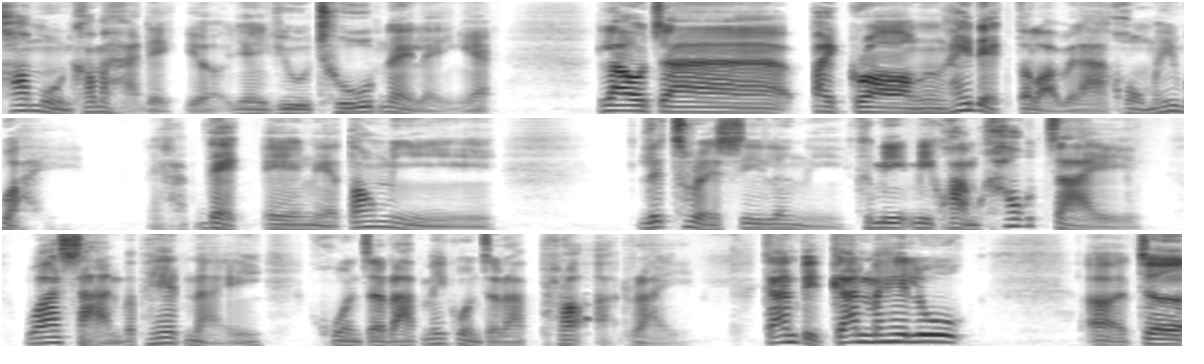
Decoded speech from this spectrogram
ข้อมูลเข้ามาหาเด็กเยอะอย่าง YouTube ในอะไรอย่างเงี้ย เราจะไปกรองให้เด็กตลอดเวลาคงไม่ไหวนะครับเด็กเองเนี่ยต้องมี literacy เรื่องนี้ คือมีมีความเข้าใจว่าสารประเภทไหน ควรจะรับไม่ควรจะรับเพราะอะไร การปิดกั้นไม่ให้ลูกเเจอ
